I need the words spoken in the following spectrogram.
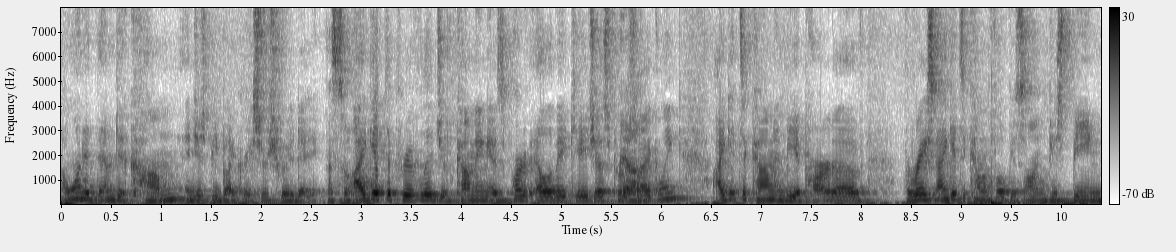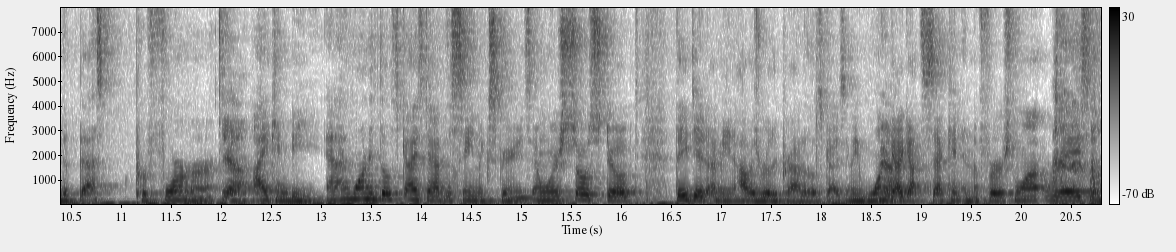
I wanted them to come and just be bike racers for a day. That's so I get the privilege of coming as part of Elevate KHS Pro Yeah. Cycling. I get to come and be a part of a race, and I get to come and focus on just being the best performer Yeah. I can be. And I wanted those guys to have the same experience, and we're so stoked. They did. I mean, I was really proud of those guys. I mean, one Yeah. guy got second in the first one race, and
